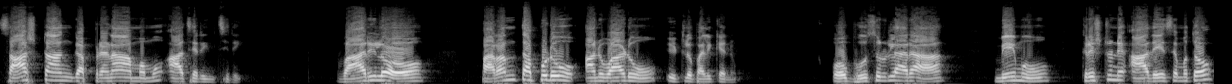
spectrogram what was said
సాష్టాంగ ప్రణామము ఆచరించిరి. వారిలో పరంతపుడు అనువాడు ఇట్లు పలికెను. ఓ భూసురులారా మేము కృష్ణుని ఆదేశముతో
